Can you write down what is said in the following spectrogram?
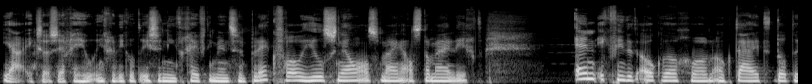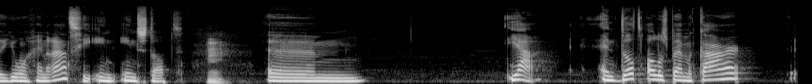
Ja, ik zou zeggen, heel ingewikkeld is het niet. Geef die mensen een plek, vooral heel snel als, mij, als het aan mij ligt. En ik vind het ook wel gewoon ook tijd dat de jonge generatie in, instapt. Hmm. Ehm, ja, en dat alles bij elkaar. eh,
